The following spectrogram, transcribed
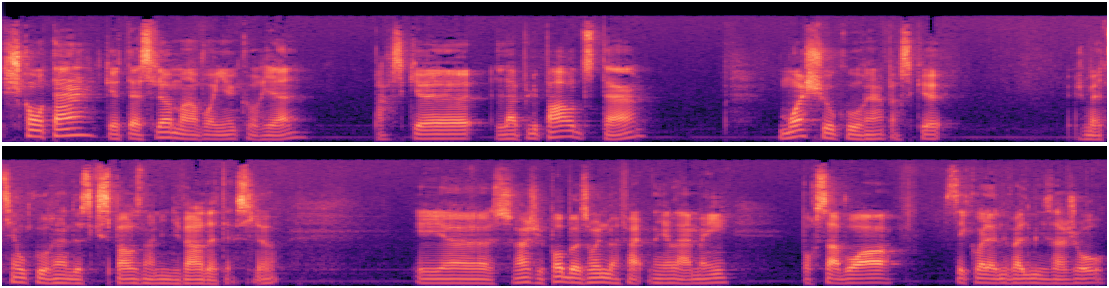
Je suis content que Tesla m'a envoyé un courriel parce que la plupart du temps, moi, je suis au courant parce que je me tiens au courant de ce qui se passe dans l'univers de Tesla. Et euh, souvent, j'ai pas besoin de me faire tenir la main pour savoir c'est quoi la nouvelle mise à jour,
